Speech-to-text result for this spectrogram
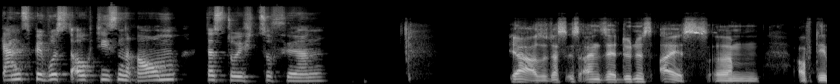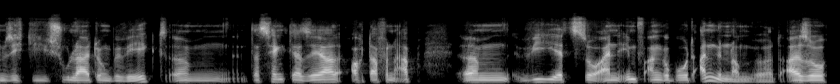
ganz bewusst auch diesen Raum, das durchzuführen? Ja, also das ist ein sehr dünnes Eis. Ähm, auf dem sich die Schulleitung bewegt. Ähm, das hängt ja sehr auch davon ab, wie jetzt so ein Impfangebot angenommen wird. Also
